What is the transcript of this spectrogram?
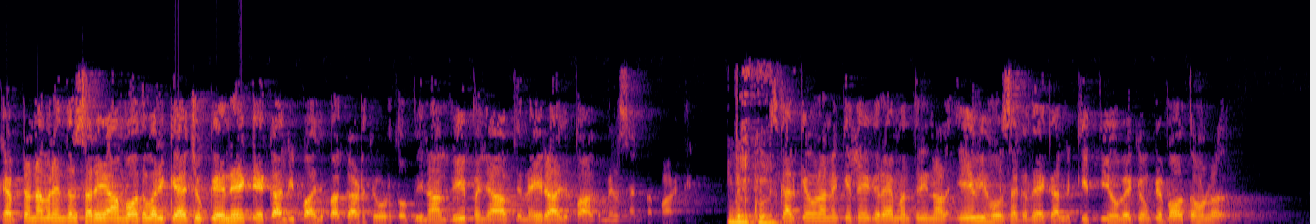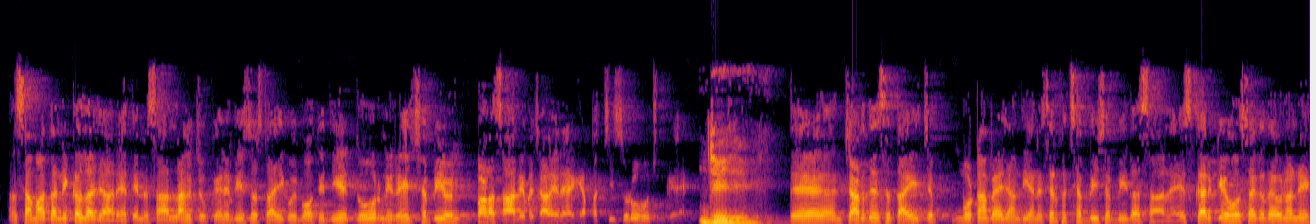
ਕੈਪਟਨ ਅਮਰਿੰਦਰ ਸਰੇਆਮ ਬਹੁਤ ਵਾਰੀ ਕਹਿ ਚੁੱਕੇ ਨੇ ਕਿ ਅਕਾਲੀ ਭਾਜਪਾ ਗੱਠਜੋੜ ਤੋਂ ਬਿਨਾਂ ਵੀ ਪੰਜਾਬ 'ਚ ਨਹੀਂ ਰਾਜ ਭਾਗ ਮਿਲ ਸਕਦਾ ਪਾਰਟੀ। ਬਿਲਕੁਲ। ਇਸ ਕਰਕੇ ਉਹਨਾਂ ਨੇ ਕਿਤੇ ਗ੍ਰਹਿ ਮੰਤਰੀ ਨਾਲ ਇਹ ਵੀ ਹੋ ਸਕਦਾ ਹੈ ਗੱਲ ਕੀਤੀ ਹੋਵੇ ਕਿਉਂਕਿ ਬਹੁਤ ਹੁਣ ਸਮਾਂ ਤਾਂ ਨਿਕਲਦਾ ਜਾ ਰਿਹਾ 3 ਸਾਲ ਲੰਘ ਚੁੱਕੇ ਨੇ 2027 ਕੋਈ ਬਹੁਤੀ ਦੇਰ ਦੂਰ ਨਹੀਂ ਰਹੀ 26 ਵਾਲਾ ਸਾਲ ਇਹ ਵਿਚਾਲੇ ਰਹਿ ਗਿਆ 25 ਸ਼ੁਰੂ ਹੋ ਚੁੱਕਿਆ ਹੈ। ਜੀ ਜੀ। ਤੇ ਚੜ੍ਹਦੇ 27 ਚ ਵੋਟਾਂ ਪੈ ਜਾਂਦੀਆਂ ਨੇ ਸਿਰਫ 26 26 ਦਾ ਸਾਲ ਹੈ। ਇਸ ਕਰਕੇ ਹੋ ਸਕਦਾ ਹੈ ਉਹਨਾਂ ਨੇ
